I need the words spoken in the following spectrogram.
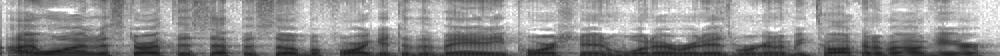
I wanted to start this episode before I get to the vanity portion and whatever it is we're going to be talking about here.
